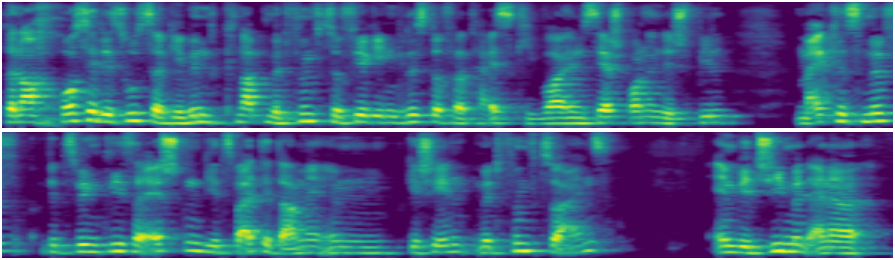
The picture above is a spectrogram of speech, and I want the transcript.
Danach José de Sousa gewinnt knapp mit 5 zu 4 gegen Christoph Ratajski. War ein sehr spannendes Spiel. Michael Smith bezwingt Lisa Ashton, die zweite Dame im Geschehen, mit 5 zu 1. MVG mit einer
